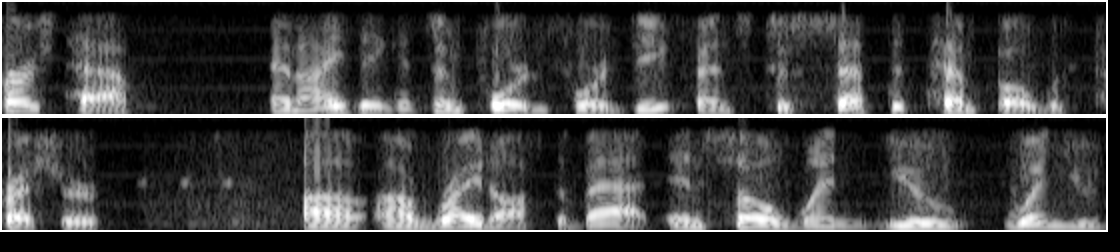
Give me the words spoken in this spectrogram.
first half, and I think it's important for a defense to set the tempo with pressure uh, uh, right off the bat. And so when you when you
